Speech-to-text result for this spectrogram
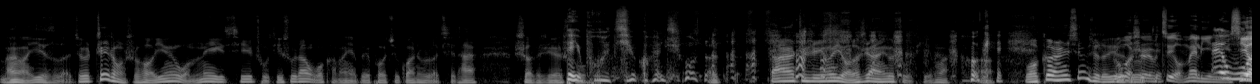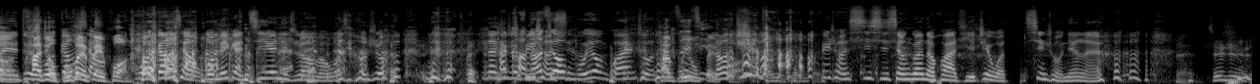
蛮有意思的。就是这种时候，因为我们那一期主题书单，我可能也被迫去关注了其他社的这些书。被迫去关注了。当然，这是因为有了这样一个主题嘛。我个人兴趣的阅读，如果是最有魅力哎女性我也，对她就不会被迫了。我刚想，我没敢接，你知道吗？我想说，那那就是他可能就不用关注，她不自己都知道。非常息息相关的话题，这我信手拈来。对，就是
